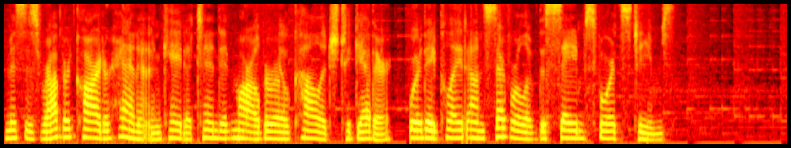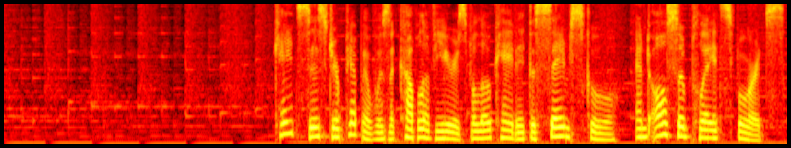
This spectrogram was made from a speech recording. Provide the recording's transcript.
Mrs. Robert Carter Hannah and Kate attended Marlborough College together, where they played on several of the same sports teams. Kate's sister Pippa was a couple of years below Kate at the same school and also played sports.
